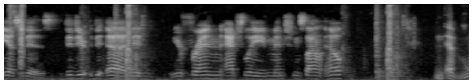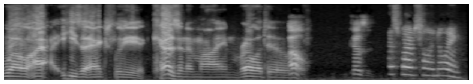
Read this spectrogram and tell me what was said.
Yes, it is. Did you did, uh, did your friend actually mention Silent Hill? Well, I, he's actually a cousin of mine, relative. Oh, cousin. That's why I'm so annoying.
